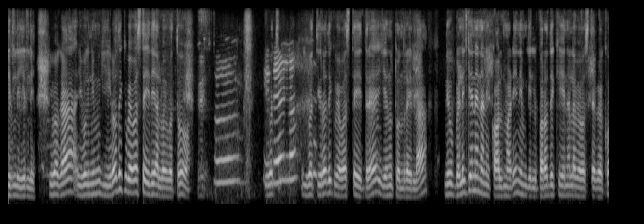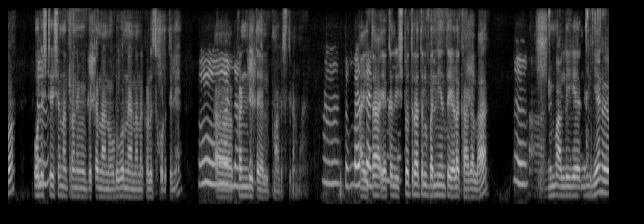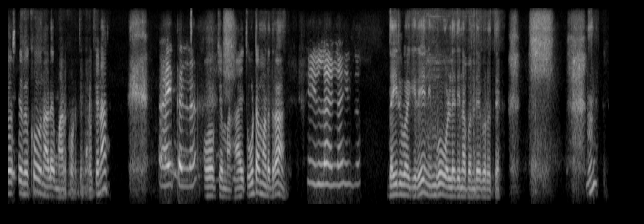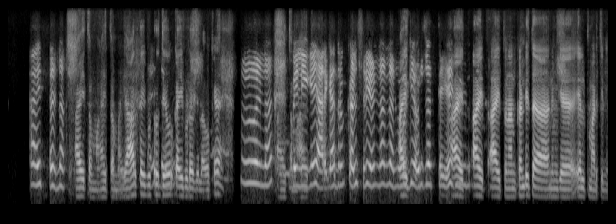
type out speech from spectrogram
ಇರ್ಲಿ ಇರ್ಲಿ. ಇವಾಗ ಇವಾಗ ನಿಮ್ಗೆ ಇರೋದಕ್ಕೆ ವ್ಯವಸ್ಥೆ ಇದೆಯಲ್ವಾ ಇವತ್ತು? ಇವತ್ತು ಇರೋದಕ್ಕೆ ವ್ಯವಸ್ಥೆ ಇದ್ರೆ ಏನು ತೊಂದ್ರೆ ಇಲ್ಲ. ನೀವು ಬೆಳಿಗ್ಗೆನೆ ನನಗೆ ಕಾಲ್ ಮಾಡಿ ನಿಮ್ಗೆ ಇಲ್ಲಿ ಬರೋದಕ್ಕೆ ಏನೆಲ್ಲ ವ್ಯವಸ್ಥೆ ಬೇಕೋ ಪೊಲೀಸ್ ಸ್ಟೇಷನ್ ಹತ್ರ ನಿಮಗೆ ಬೇಕಾದ್ರೆ ನಾನು ಹುಡುಗರ್ನ ನಾನು ಕಳಿಸ್ಕೊಡ್ತೀನಿ. ಖಂಡಿತ ಹೆಲ್ಪ್ ಮಾಡಿಸ್ತೀನಮ್ಮ ಹ್ಮ್ ತುಂಬಾ ಆಯ್ತಾ? ಯಾಕಂದ್ರೆ ಇಷ್ಟೊತ್ತರ ಹತ್ರ ಬನ್ನಿ ಅಂತ ಹೇಳಕ್ ಆಗಲ್ಲ ನಿಮ್ಮ ಅಲ್ಲಿಗೆ ನಿಮ್ಗೆ ಏನ್ ವ್ಯವಸ್ಥೆ ಬೇಕು ನಾಳೆ ಮಾಡ್ಕೊಡ್ತೀನಿ ಓಕೆನಾ? ಆಯ್ತಣ್ಣ. ಓಕೆಮ್ಮ ಆಯ್ತು. ಊಟ ಮಾಡಿದ್ರಾ? ಇಲ್ಲ ಅಣ್ಣ ಇನ್ನು. ಧೈರ್ಯವಾಗಿರಿ ನಿಮ್ಗೂ ಒಳ್ಳೆ ದಿನ ಬಂದೇ ಬರುತ್ತೆ. ಹ್ಮ್? ಆಯ್ತಣ್ಣ. ಆಯ್ತಮ್ಮ ಆಯ್ತಮ್ಮ. ಯಾರ್ ಕೈ ಬಿಟ್ರು ದೇವ್ರ ಕೈ ಬಿಡೋದಿಲ್ಲ ಓಕೆ? ಅಣ್ಣ. ಆಯ್ತಮ್ಮ, ಬೆಳಿಗ್ಗೆ ಯಾರಿಗಾದ್ರೂ ಕಳ್ಸ್ರಿ ಅಣ್ಣ ನಾನು. ಹೋಗಿ ಅವ್ರ ಜೊತೆಗೆ ಆಯ್ತು ಆಯ್ತು ಆಯ್ತು. ನಾನು ಖಂಡಿತ ನಿಮ್ಗೆ ಹೆಲ್ಪ್ ಮಾಡ್ತೀನಿ.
